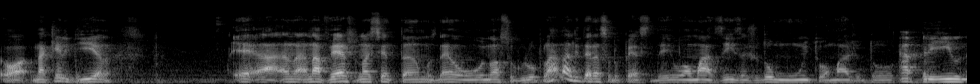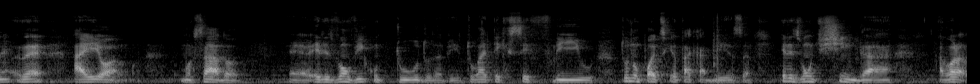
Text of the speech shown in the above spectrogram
Ó, naquele dia, é, na, na véspera nós sentamos, né, o, nosso grupo, lá na liderança do PSD, o Almar Aziz ajudou muito, o Almar ajudou Abriu, né? né? Aí, ó, moçada, ó, é, eles vão vir com tudo, Davi. Tu vai ter que ser frio, tu não pode esquentar a cabeça, eles vão te xingar. Agora,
